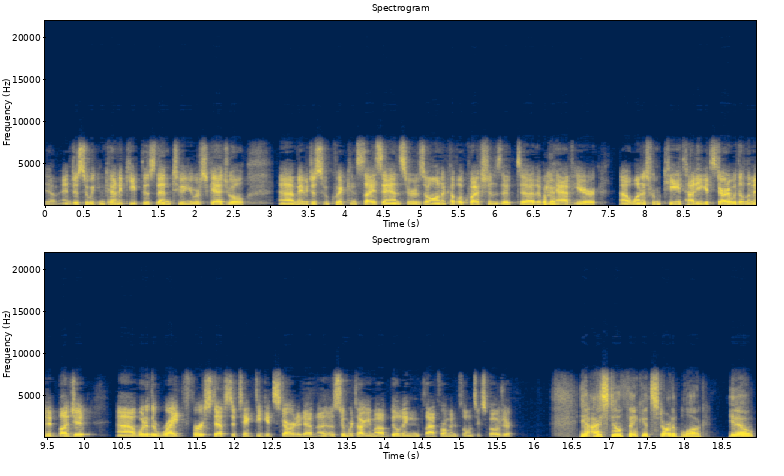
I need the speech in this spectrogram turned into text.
Yeah, and just so we can kind of keep this then to your schedule, uh, maybe just some quick, concise answers on a couple of questions that uh, that we Okay. have here. Uh, one is from Keith. How do you get started with a limited budget? Uh, what are the right first steps to take to get started? Uh, I assume we're talking about building platform influence exposure. Yeah, I still think it's start a blog. You know,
